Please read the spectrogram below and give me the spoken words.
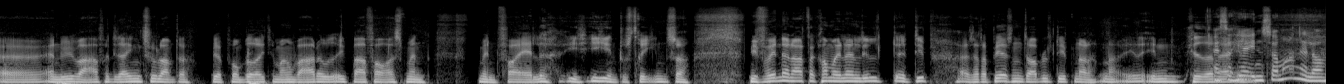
øh, af nye varer, fordi der er ingen tvivl om, der bliver pumpet rigtig mange varer derud, ikke bare for os, men men for alle i, i industrien. Så vi forventer nok, der kommer en eller anden lille øh, dip. Altså, der bliver sådan en dobbelt dip, når, når inden kæderne... Altså her inden sommeren, eller?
